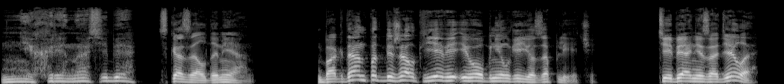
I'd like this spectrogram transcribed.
«Ни хрена себе!» — сказал Дамиан. Богдан подбежал к Еве и обнял ее за плечи. «Тебя не задело?»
